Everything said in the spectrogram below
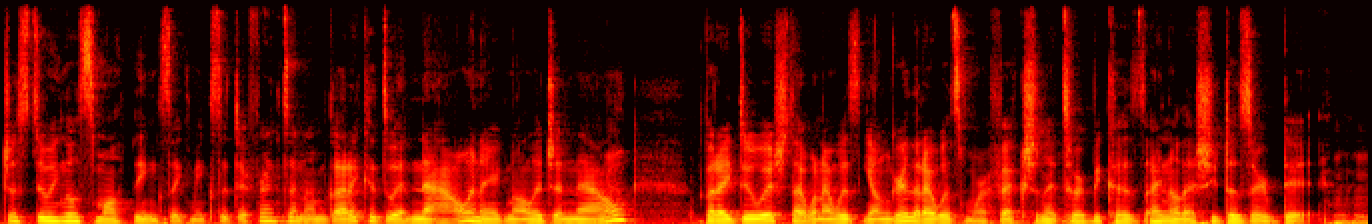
just doing those small things like makes a difference and i'm glad i could do it now and i acknowledge it now but i do wish that when i was younger that i was more affectionate to her because i know that she deserved it Mm-hmm.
